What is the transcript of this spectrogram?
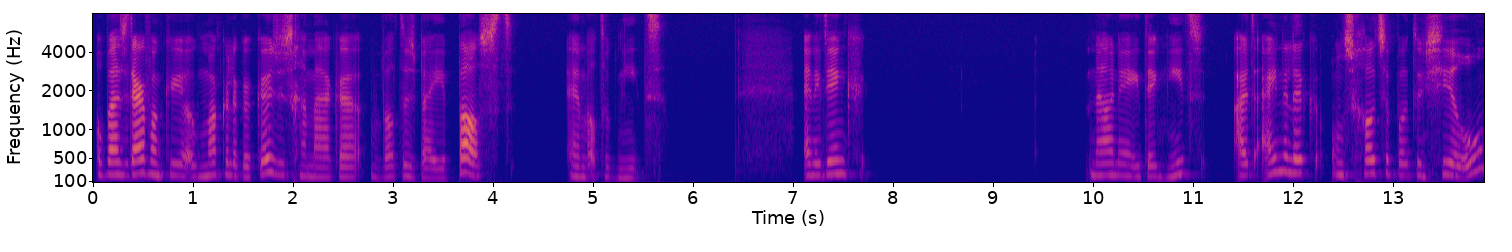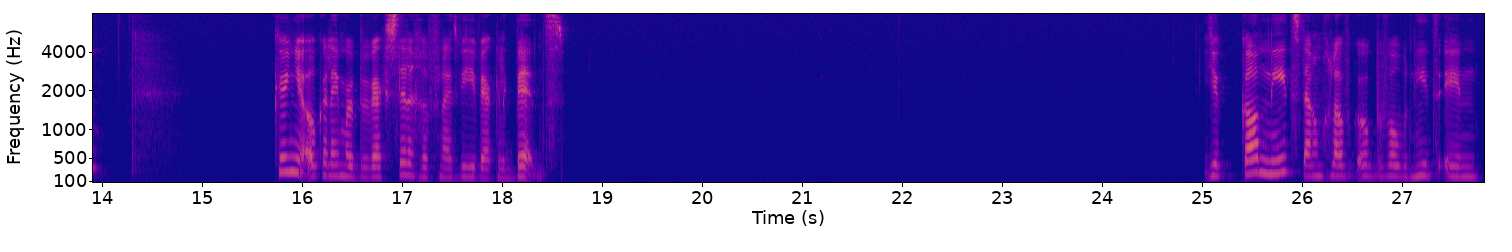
op basis daarvan kun je ook makkelijker keuzes gaan maken wat dus bij je past en wat ook niet. En ik denk, nou nee, ik denk niet. Uiteindelijk, ons grootste potentieel kun je ook alleen maar bewerkstelligen vanuit wie je werkelijk bent. Je kan niet, daarom geloof ik ook bijvoorbeeld niet in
